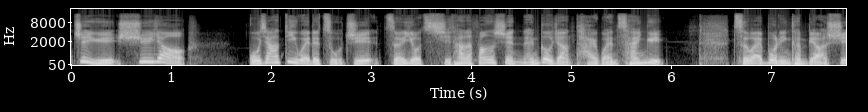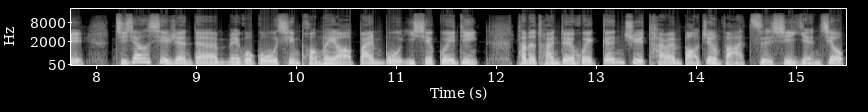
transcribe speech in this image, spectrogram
至于需要国家地位的组织，则有其他的方式能够让台湾参与。此外，布林肯表示，即将卸任的美国国务卿蓬佩奥颁布一些规定，他的团队会根据《台湾保证法》仔细研究。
